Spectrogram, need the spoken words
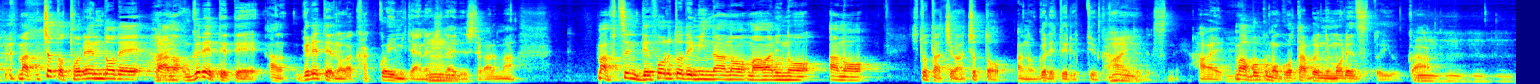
まあ、ちょっとトレンドで、はい。あの、グレてて、あの、グレてるのがかっこいいみたいな時代でしたから、まあ、まあ、普通にデフォルトでみんな、あの、周りの、あの、人たちはちょっと、あの、グレてるっていう感じでですね。はい。まあ、僕もご多分に漏れずというか、うんうんうん。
